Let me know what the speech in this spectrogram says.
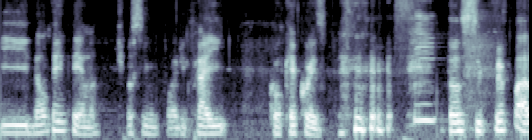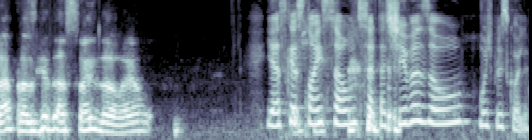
e não tem tema. Tipo assim, pode cair qualquer coisa. Sim. então, se preparar para as redações da UEL. E as questões são dissertativas ou múltipla escolha?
